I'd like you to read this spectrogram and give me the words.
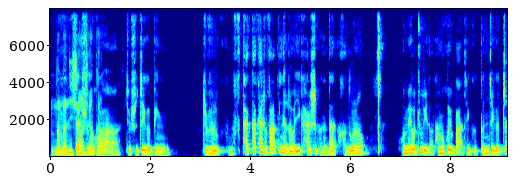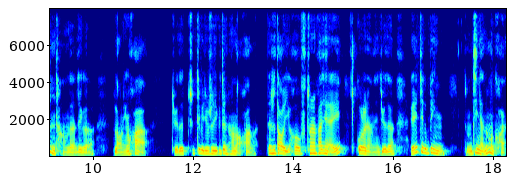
那么你想想但是的话，就是这个病，就是他他开始发病的时候，一开始可能大很多人会没有注意到，他们会把这个跟这个正常的这个老龄化，觉得这这个就是一个正常老化嘛。但是到以后突然发现，哎，过了两年，觉得哎这个病怎么进展那么快？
